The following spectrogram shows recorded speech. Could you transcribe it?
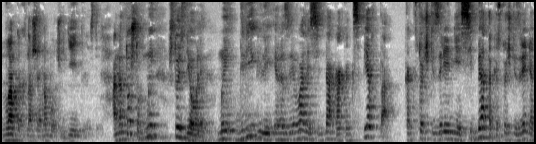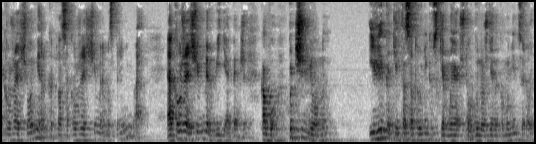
в рамках нашей рабочей деятельности, а на то, чтобы мы что сделали? Мы двигали и развивали себя как эксперта, как с точки зрения себя, так и с точки зрения окружающего мира, как нас окружающий мир воспринимает. И окружающий мир в виде, опять же, кого? Подчиненных, или каких-то сотрудников, с кем мы что, вынуждены коммуницировать,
